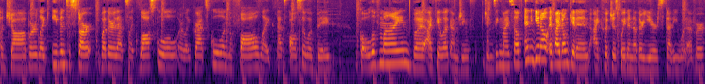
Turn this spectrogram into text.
a job or like even to start, whether that's like law school or like grad school in the fall. Like that's also a big goal of mine, but I feel like I'm jinx- jinxing myself. And you know, if I don't get in, I could just wait another year, study whatever.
